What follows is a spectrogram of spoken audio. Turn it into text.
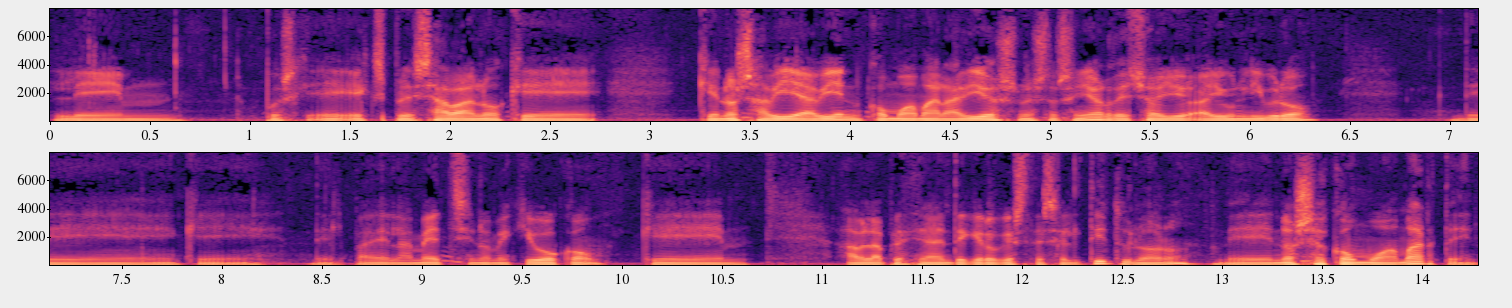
le pues que expresaba ¿no? que, que no sabía bien cómo amar a Dios nuestro Señor. De hecho hay, hay un libro de que del padre Lamet, si no me equivoco, que habla precisamente, creo que este es el título, ¿no? De No sé cómo amarte.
